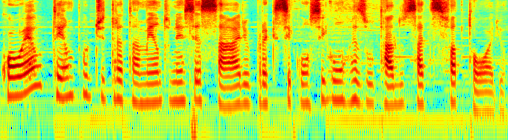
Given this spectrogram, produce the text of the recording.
qual é o tempo de tratamento necessário para que se consiga um resultado satisfatório?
